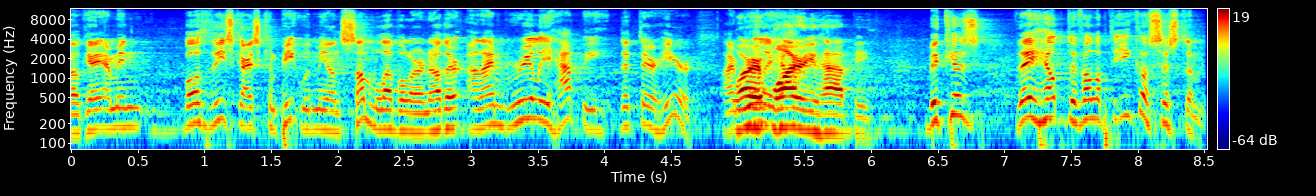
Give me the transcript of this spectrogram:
Okay, I mean, both of these guys compete with me on some level or another, and I'm really happy that they're here. I'm Why, really why are you happy? because they help develop the ecosystem.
